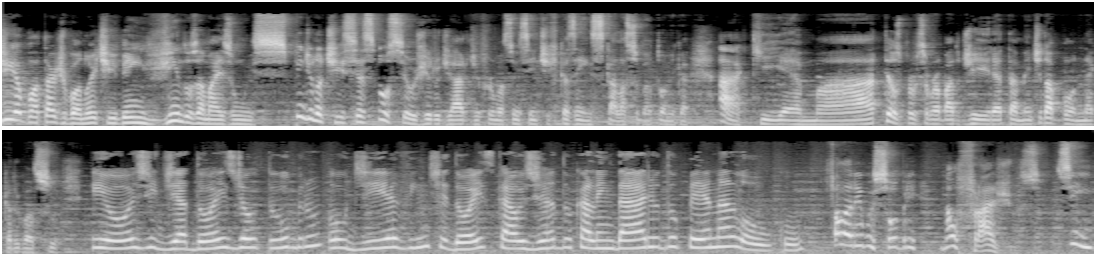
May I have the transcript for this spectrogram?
dia, boa tarde, boa noite e bem-vindos a mais um Spin de Notícias, o seu giro diário de informações científicas em escala subatômica. Aqui é Matheus, professor Barbado, diretamente da Boneca do Iguaçu. E hoje, dia 2 de outubro, ou dia 22, que é o dia do calendário do Pena Louco. Falaremos sobre naufrágios. Sim,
